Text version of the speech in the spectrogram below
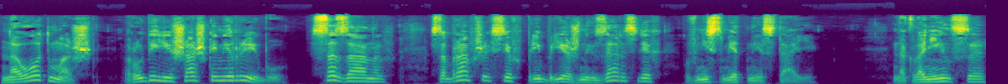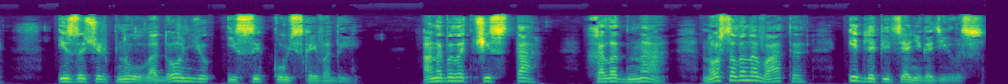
наотмашь рубили шашками рыбу, сазанов, собравшихся в прибрежных зарослях в несметные стаи. Наклонился и зачерпнул ладонью иссык-кульской воды. Она была чиста, холодна, но солоновата и для питья не годилась.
